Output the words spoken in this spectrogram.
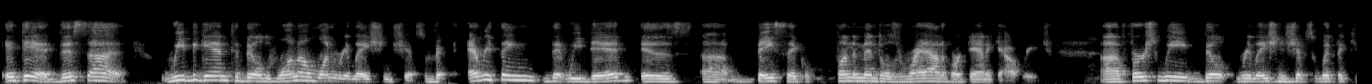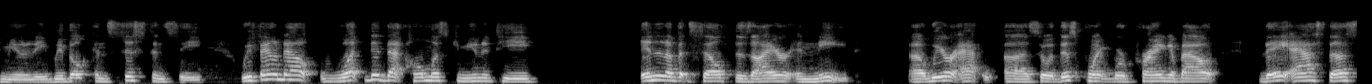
It did. This uh, we began to build one-on-one relationships. Everything that we did is uh, basic fundamentals right out of organic outreach. Uh, first, we built relationships with the community. We built consistency. We found out what did that homeless community, in and of itself, desire and need. Uh, we are at uh, so at this point we're praying about they asked us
